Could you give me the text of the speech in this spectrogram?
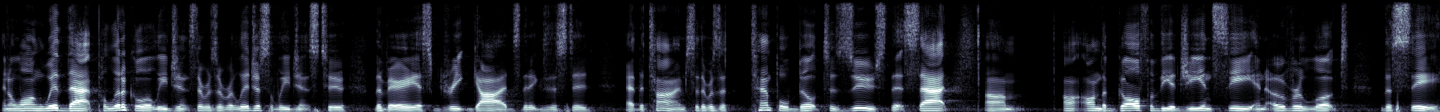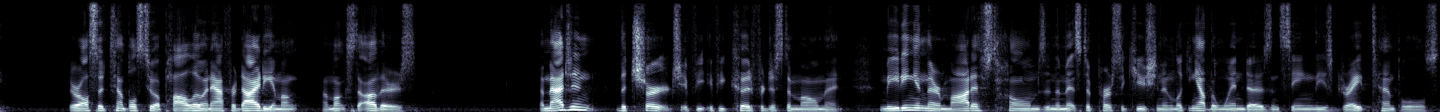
And along with that political allegiance, there was a religious allegiance to the various Greek gods that existed at the time. So there was a temple built to Zeus that sat um, on the Gulf of the Aegean Sea and overlooked the sea. There are also temples to Apollo and Aphrodite, among, amongst others. Imagine the church, if you, if you could for just a moment, meeting in their modest homes in the midst of persecution and looking out the windows and seeing these great temples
